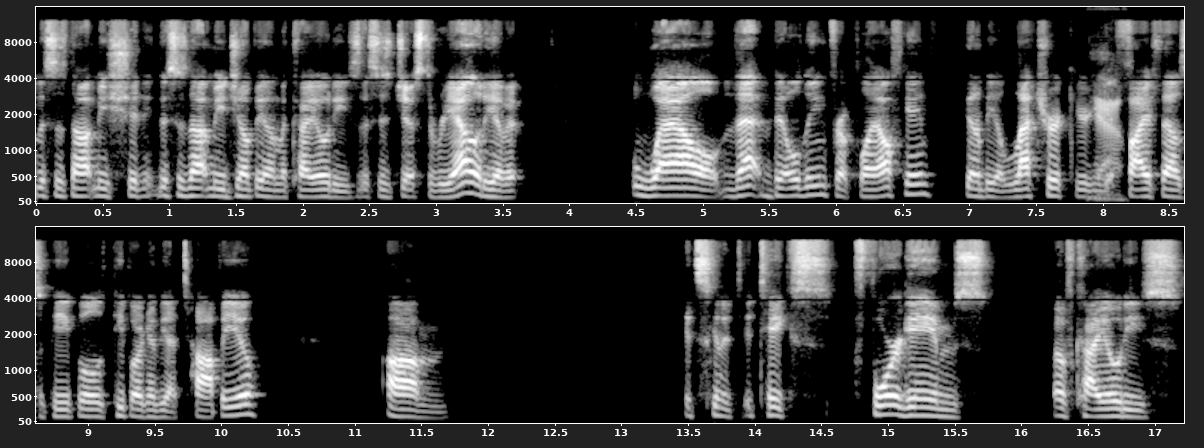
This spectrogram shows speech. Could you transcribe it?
this is not me shitting this is not me jumping on the coyotes this is just the reality of it while that building for a playoff game is going to be electric you're going to yeah. get 5000 people people are going to be on top of you um it's going to it takes four games of coyotes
